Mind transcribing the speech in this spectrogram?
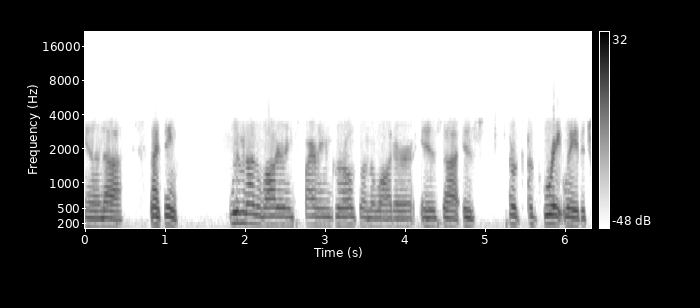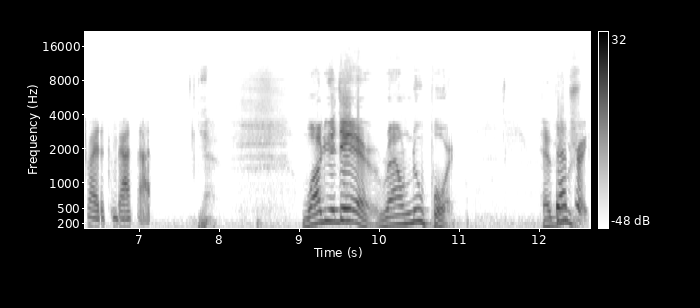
and, uh, and I think women on the water, inspiring girls on the water, is uh, is a, a great way to try to combat that. Yeah. While you're there around Newport, have That's you right.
